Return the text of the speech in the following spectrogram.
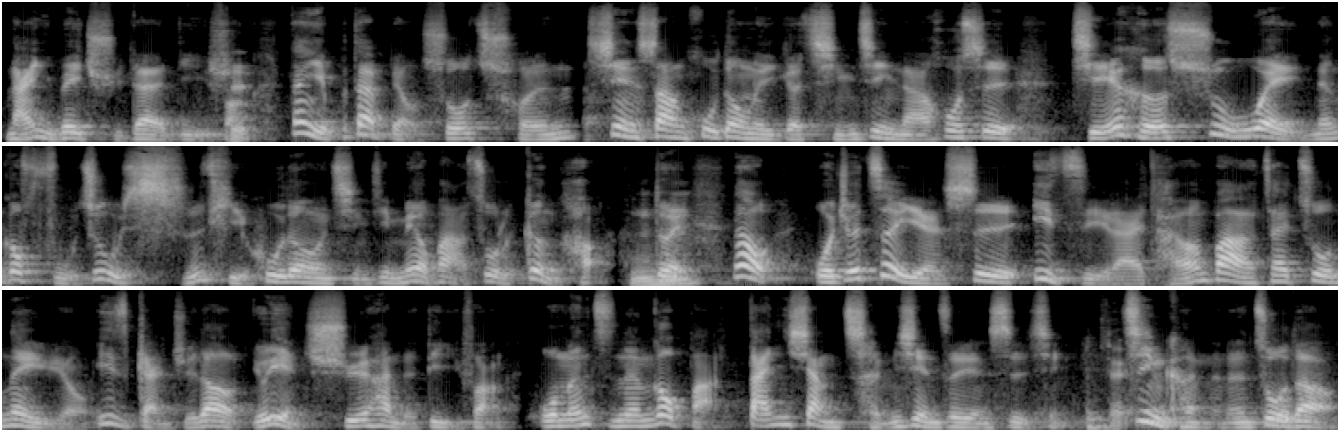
难以被取代的地方。但也不代表说纯线上互动的一个情境啊，或是结合数位能够辅助实体互动的情境，没有办法做。更好，对。那我觉得这也是一直以来台湾爸在做内容，一直感觉到有点缺憾的地方。我们只能够把单向呈现这件事情，尽可能的做到，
